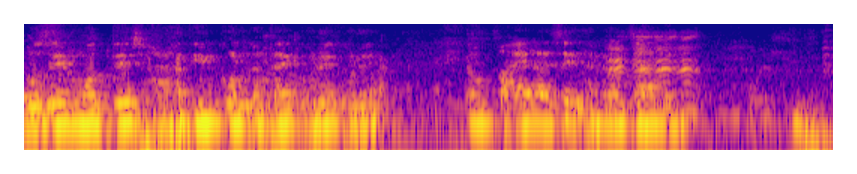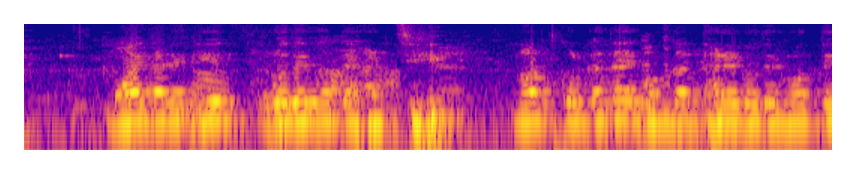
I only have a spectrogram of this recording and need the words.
রোদের মধ্যে সারাদিন কলকাতায় ঘুরে ঘুরে। এবং পায়েল আছে এখানে জানে। ময়দানে গিয়ে রোদের মধ্যে হাঁটছি। নর্থ কলকাতায় গঙ্গার ধারে রোদের মধ্যে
